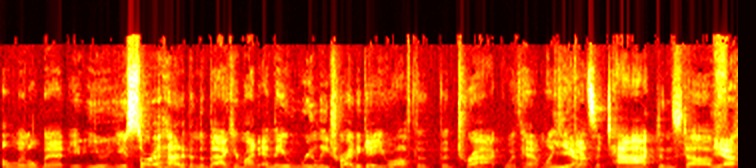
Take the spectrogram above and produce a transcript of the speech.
a little bit. You, you you sort of had him in the back of your mind, and they really try to get you off the, the track with him. Like he Yeah. gets attacked and stuff. Yeah.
